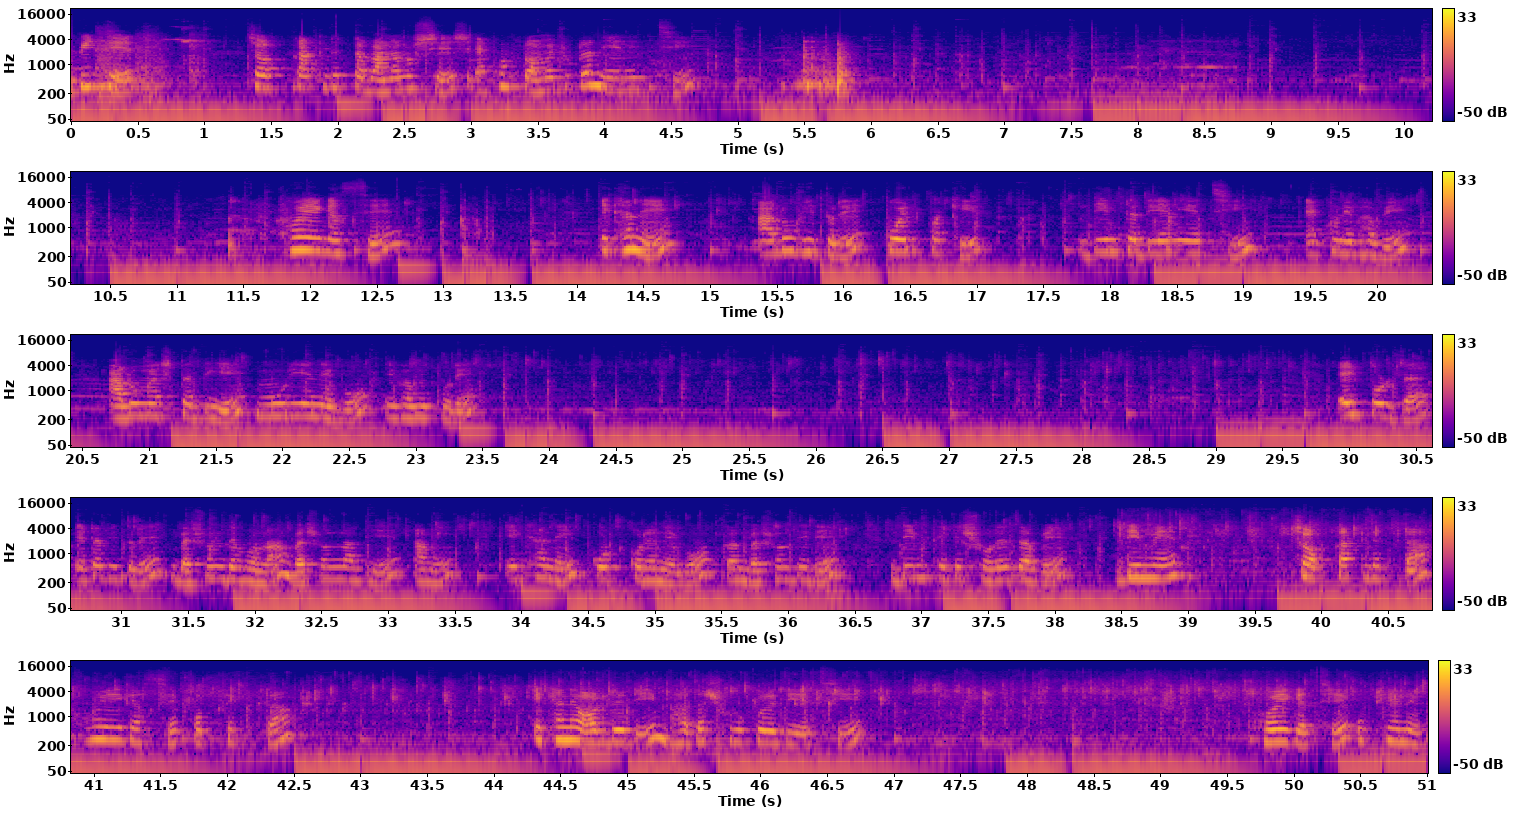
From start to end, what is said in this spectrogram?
বিটের চপ কাটলেটটা বানানো শেষ। এখন টমেটোটা নিয়ে নিচ্ছি। হয়ে গেছে। এখানে আলু ভিতরে কোয়েল পাখির ডিমটা দিয়ে নিয়েছি। এখন এভাবে আলু ম্যাশটা দিয়ে মুড়িয়ে নেব। এভাবে করে এই পর্যায়ে এটা ভিতরে বেসন দেব না। বেসন না দিয়ে আমি এখানেই কোট করে নেব, কারণ বেসন দিলে ডিম থেকে সরে যাবে। ডিমের চপ কাটলেটটা হয়ে গেছে প্রত্যেকটা। এখানে অলরেডি ভাজা শুরু করে দিয়েছি। হয়ে গেছে, উঠিয়ে নেব।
